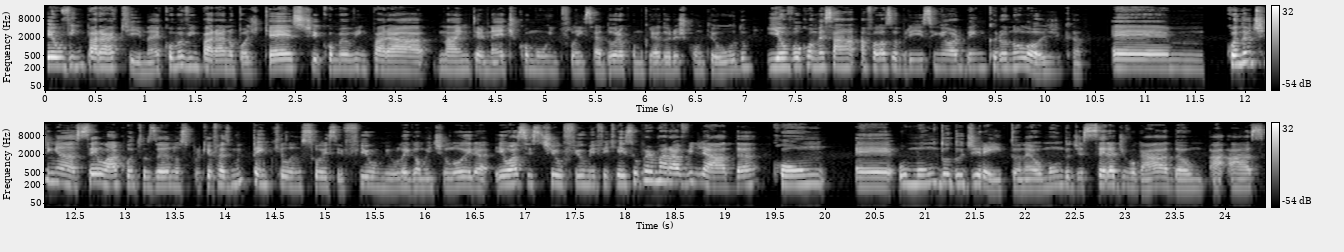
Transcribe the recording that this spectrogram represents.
eu vim parar aqui, né? Como eu vim parar no podcast, como eu vim parar na internet como influenciadora, como criadora de conteúdo. E eu vou começar a falar sobre isso em ordem cronológica. É, quando eu tinha, sei lá quantos anos, porque faz muito tempo que lançou esse filme, o Legalmente Loira, eu assisti o filme e fiquei super maravilhada com é, o mundo do direito, né? O mundo de ser advogada, as,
